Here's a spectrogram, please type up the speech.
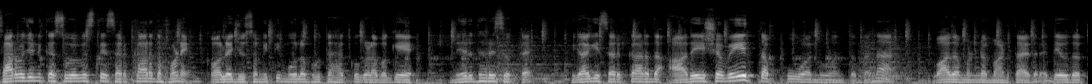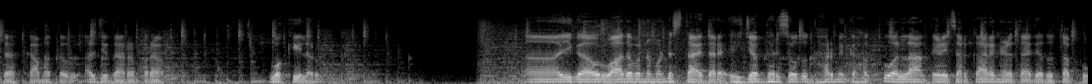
ಸಾರ್ವಜನಿಕ ಸುವ್ಯವಸ್ಥೆ ಸರ್ಕಾರದ ಹೊಣೆ. ಕಾಲೇಜು ಸಮಿತಿ ಮೂಲಭೂತ ಹಕ್ಕುಗಳ ಬಗ್ಗೆ ನಿರ್ಧರಿಸುತ್ತೆ. ಹೀಗಾಗಿ ಸರ್ಕಾರದ ಆದೇಶವೇ ತಪ್ಪು ಅನ್ನುವಂಥದ್ದನ್ನು ವಾದ ಮಂಡ ಮಾಡ್ತಾ ಇದ್ದಾರೆ ದೇವದತ್ತ ಕಾಮತ್ ಅವರು, ಅರ್ಜಿದಾರರ ಪರ ವಕೀಲರು. ಈಗ ಅವರು ವಾದವನ್ನು ಮಂಡಿಸ್ತಾ ಇದ್ದಾರೆ. ಹಿಜಬ್ ಧರಿಸೋದು ಧಾರ್ಮಿಕ ಹಕ್ಕು ಅಲ್ಲ ಅಂತೇಳಿ ಸರ್ಕಾರ ಹೇಳ್ತಾ ಇದೆ, ಅದು ತಪ್ಪು.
